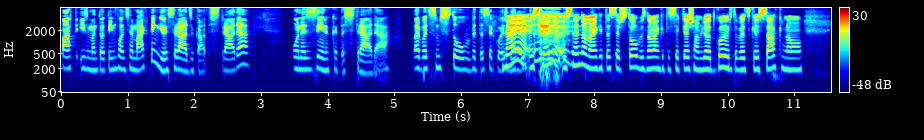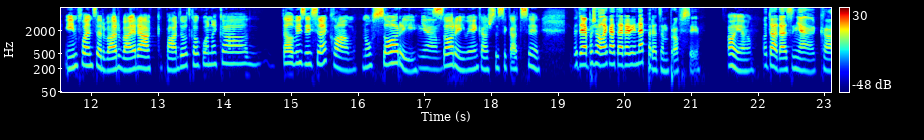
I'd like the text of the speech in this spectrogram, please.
pat izmantotu influencer marketingu, jo es redzu, kā tas strādā. Un es zinu, ka tas strādā. Varbūt esmu stulba, bet tas ir ko es Nē, darītu. es, nedo, es nedomāju, ka tas ir stulbi. Es domāju, ka tas ir tiešām ļoti gudri. Tāpēc, ka es saku, nu, influenceri var vairāk pārdot kaut ko nekā televīzijas reklāma. Nu, sorry. Jā. Sorry, vienkārši tas ir kā tas ir. Bet tajā pašā laikā tā ir arī neparedzama profesija. O, jā. Un tādā ziņā, ka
